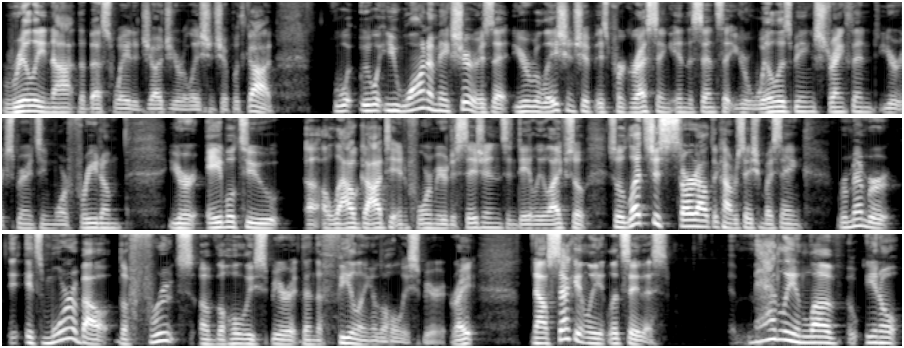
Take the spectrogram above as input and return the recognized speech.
really not the best way to judge your relationship with God. What, what you want to make sure is that your relationship is progressing in the sense that your will is being strengthened, you're experiencing more freedom, you're able to uh, allow God to inform your decisions in daily life. So so let's just start out the conversation by saying remember it's more about the fruits of the Holy Spirit than the feeling of the Holy Spirit, right? Now secondly, let's say this. Madly in love, you know,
